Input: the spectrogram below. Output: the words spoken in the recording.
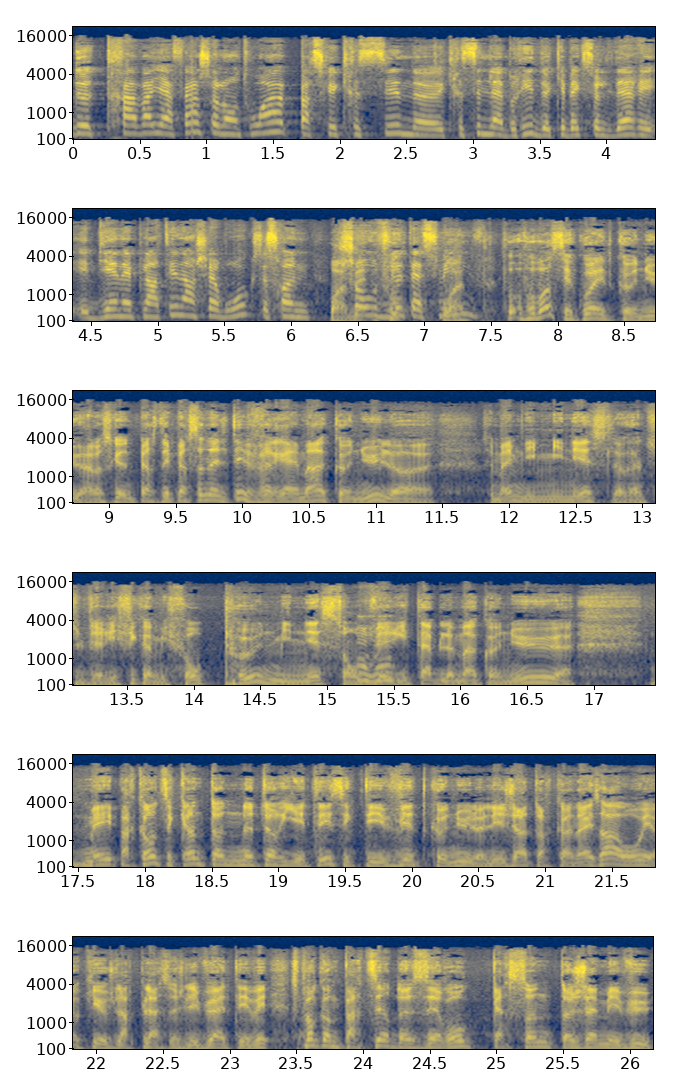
de travail à faire, selon toi, parce que Christine, euh, Christine Labrie de Québec solidaire est, bien implantée dans Sherbrooke. Ce sera une chaude lutte à suivre. Faut, voir c'est quoi être connu, hein, parce que des personnalités vraiment connues, là, c'est même les ministres, là, quand tu le vérifies comme il faut, peu de ministres sont mhm. véritablement connus. Mais par contre, c'est quand tu as une notoriété, c'est que tu es vite connu. Là. Les gens te reconnaissent. Ah oui, OK, je la replace, je l'ai vu à la TV. C'est pas comme partir de zéro que personne t'a jamais vu.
